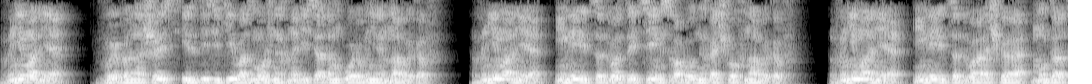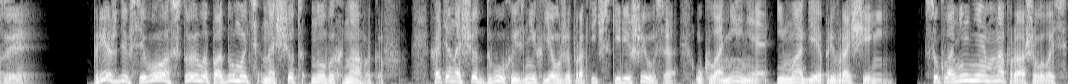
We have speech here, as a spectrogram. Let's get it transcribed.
Внимание! Выбрано 6 из 10 возможных на 10 уровне навыков. Внимание! Имеется 27 свободных очков навыков. Внимание! Имеется 2 очка мутации. Прежде всего, стоило подумать насчет новых навыков. Хотя насчет двух из них я уже практически решился – уклонение и магия превращений. С уклонением напрашивалось,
